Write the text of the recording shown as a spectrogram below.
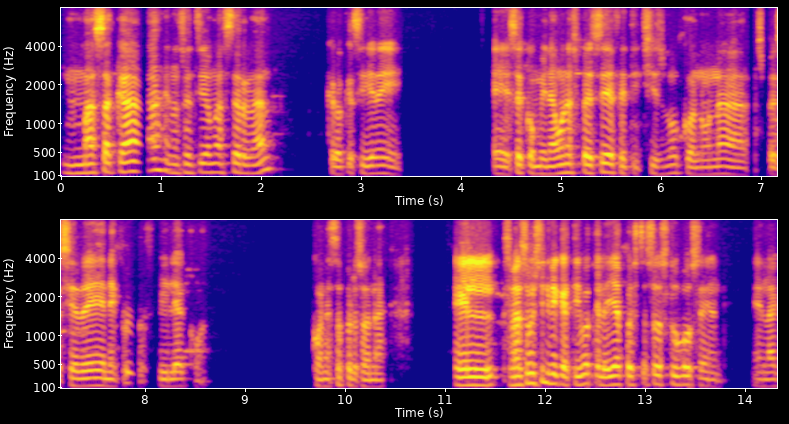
más acá, en un sentido más terrenal, creo que sí eh, se combinaba una especie de fetichismo con una especie de necrofilia con, con esta persona. El, se me hace muy significativo que le haya puesto esos tubos en, en la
